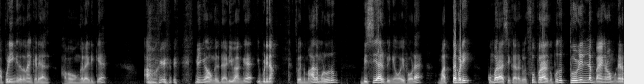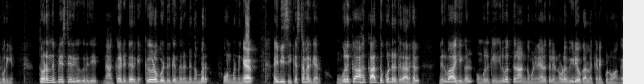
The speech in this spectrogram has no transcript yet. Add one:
அப்படிங்கிறதெல்லாம் கிடையாது. அவள் உங்களை அடிக்க அவங்க நீங்கள் அவங்கள்ட்ட அடிவாங்க இப்படி தான் ஸோ இந்த மாதம் முழுவதும் பிஸியாக இருப்பீங்க ஒய்ஃபோட மற்றபடி கும்பராசிக்காரர்கள் சூப்பராக இருக்க போது தொழிலில் பயங்கரமாக முன்னேற போகிறீங்க தொடர்ந்து பேசிட்டே இருக்க குருஜி நான் கேட்டுகிட்டே இருக்கேன். கீழே போயிட்டுருக்கேன் இந்த ரெண்டு நம்பர் ஃபோன் பண்ணுங்கள் ஐபிசி கஸ்டமர் கேர் உங்களுக்காக காத்து கொண்டிருக்கிறார்கள் நிர்வாகிகள் உங்களுக்கு இருபத்தி நான்கு மணி நேரத்தில் என்னோட வீடியோ காலில் கனெக்ட் பண்ணுவாங்க.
